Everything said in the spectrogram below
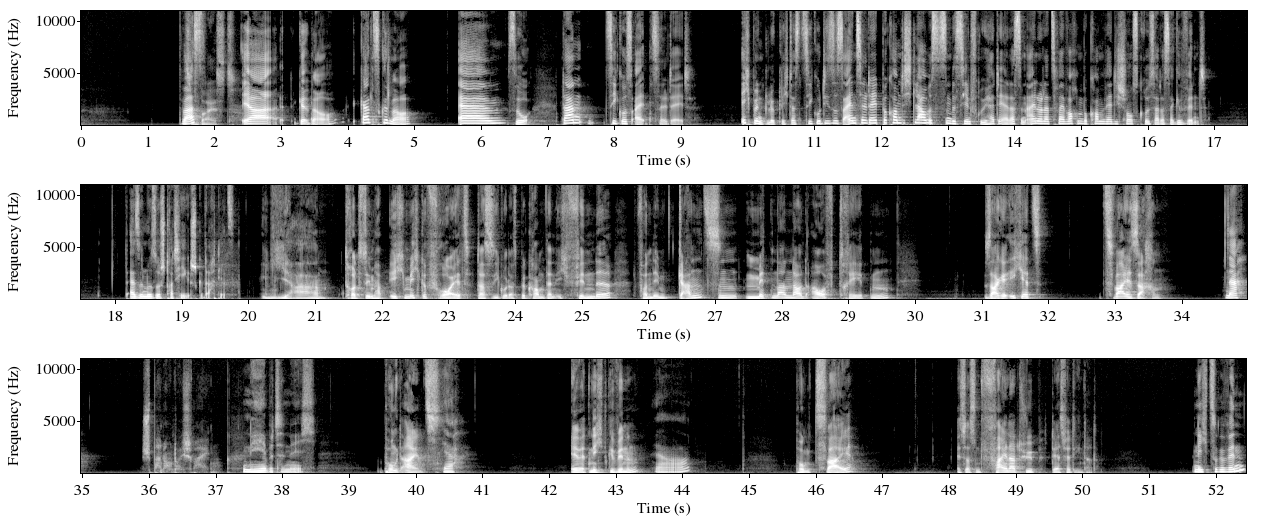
Was? beißt. Ja, genau. Ganz genau. Ähm, so, dann Zikos Einzeldate. Ich bin glücklich, dass Zico dieses Einzeldate bekommt. Ich glaube, es ist ein bisschen früh. Hätte er das in ein oder zwei Wochen bekommen, wäre die Chance größer, dass er gewinnt. Also nur so strategisch gedacht jetzt. Ja, trotzdem habe ich mich gefreut, dass Siko das bekommt, denn ich finde, von dem ganzen Miteinander und Auftreten sage ich jetzt zwei Sachen. Na, Spannung durch Schweigen. nee, bitte nicht. Punkt 1. Ja, Er wird nicht gewinnen. ja. Punkt 2. Ist das ein feiner Typ, der es verdient hat, Nicht zu gewinnen?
